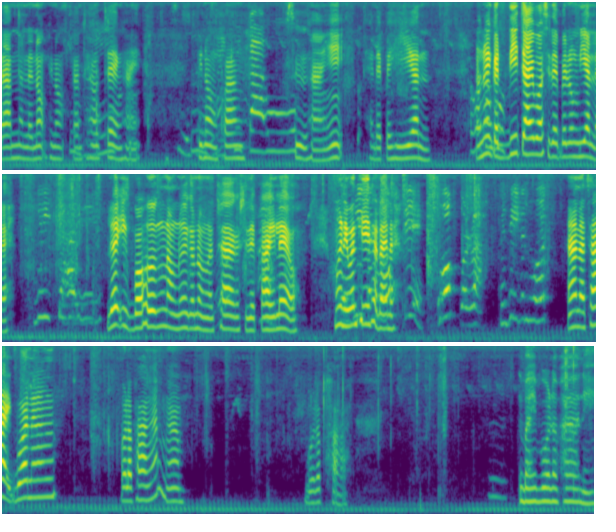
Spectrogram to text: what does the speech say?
ตามนั่นแหละเนาะพี่น้องตามที่เขาแจ้งให้ พี่น้องฟังเก่าซื้อให้ให้ได้ไปเรียนน้องเนยก็ดีใจบ่สิได้ไปโรงเรียนแหละดีใจเหลืออีกบ่เฮิงน้องเนยกับน้องนัชชาก็สิได้ไปแล้วมื้อนี้วันที่เท่าใดนะนี่ทบก่อนละเป็นพี่กันทบอ่านาชาอีกบัวหนึ่งบัวละพางามงามบัวละพาอืมใบบัวละพานี่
